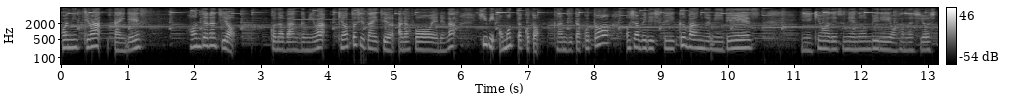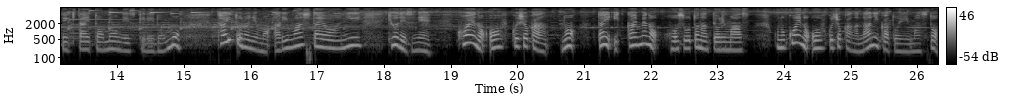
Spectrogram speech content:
こんにちは、ダイです。本社ラジオ。この番組は京都市在住アラフォー OL が日々思ったこと、感じたことをおしゃべりしていく番組です。えー今日はですね、のんびりお話をしていきたいと思うんですけれども、タイトルにもありましたように、今日ですね、声の往復書簡の第1回目の放送となっております。この声の往復書簡が何かと言いますと、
